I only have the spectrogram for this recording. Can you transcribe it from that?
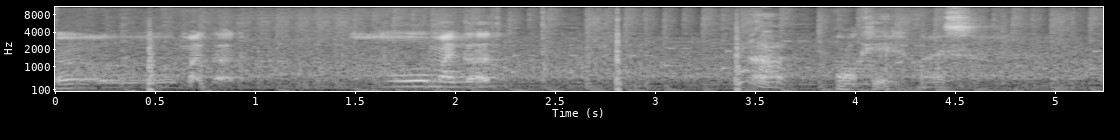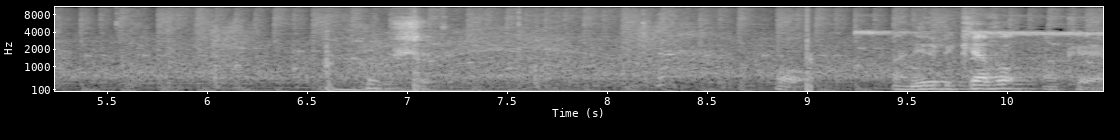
Oh my god. Oh my god. Okay, nice. Oh shit. Oh, I need to be careful. Okay.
